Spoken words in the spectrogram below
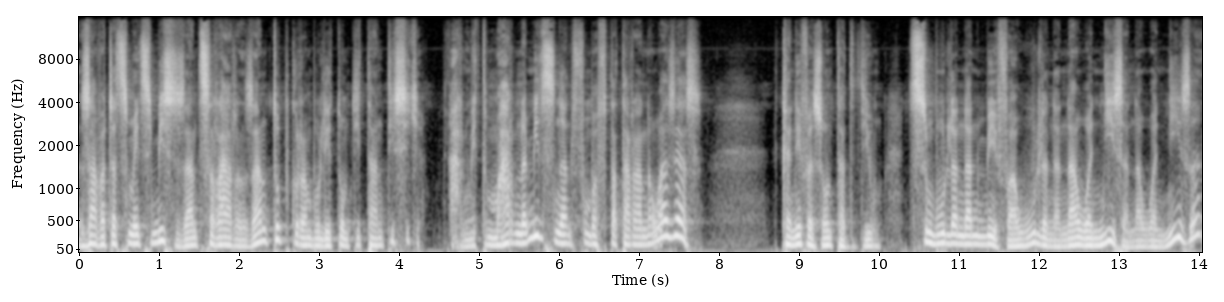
Zavatra tsy maintsy misy izany tsy rariny izany tompoko raha mbola eto amin'ity tany ity isika. Ary mety marina mihitsy na ny fomba fitantaranao azy aza. Kanefa izao no tadidio, tsy mbola nanome vahaolana na ho an'iza na ho an'iza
